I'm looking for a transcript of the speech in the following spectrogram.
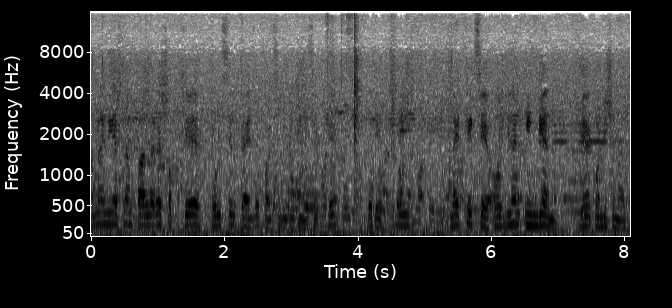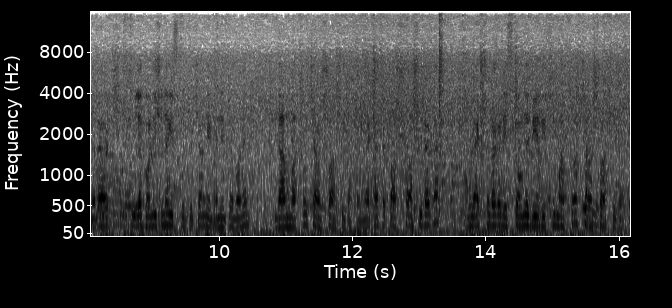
আমরা নিয়ে আসলাম পার্লারের সবচেয়ে হোলসেল প্রাইসে পার্সি বিউটি কনসেপ্টে এই যে, এই ম্যাট্রিক্সে অরিজিনাল ইন্ডিয়ান হেয়ার কন্ডিশনার যারা চুলা কন্ডিশনার ইউজ করতে চান, এটা নিতে পারেন। দাম মাত্র চারশো আশি টাকা। লেখা আছে পাঁচশো আশি টাকা। আমরা একশো টাকা ডিসকাউন্টে দিয়ে দিচ্ছি মাত্র চারশো আশি টাকা।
